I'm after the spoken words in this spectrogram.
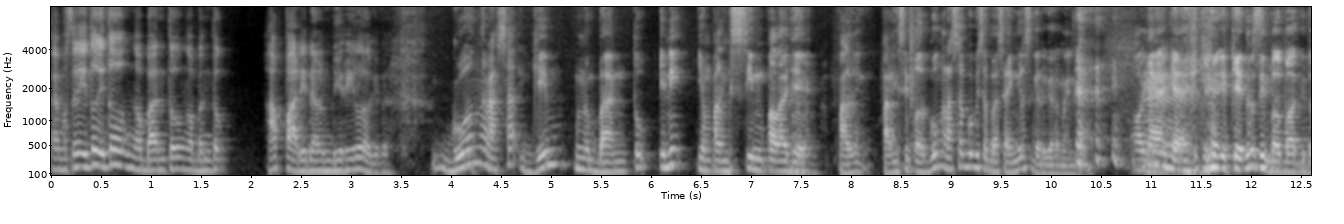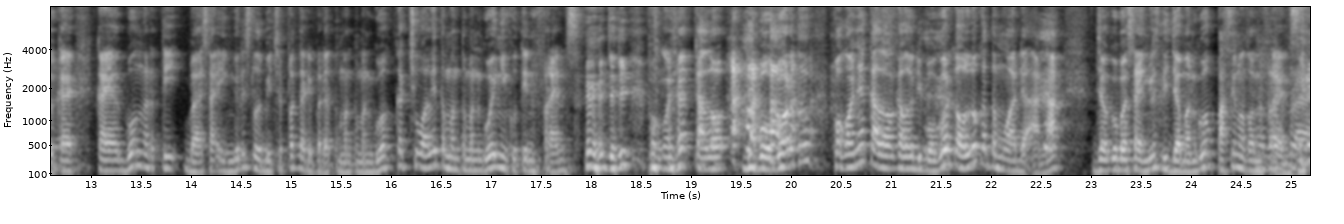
Eh maksudnya itu itu ngebantu ngebentuk apa di dalam diri lo gitu? Gue ngerasa game ngebantu ini yang paling simpel aja ya. paling paling simpel. Gue ngerasa gue bisa bahasa Inggris gara-gara main game. Oh kayak, iya. kayak, kayak, kayak itu simpel banget gitu. Kayak kayak gue ngerti bahasa Inggris lebih cepat daripada teman-teman gue kecuali teman-teman gue ngikutin Friends. Jadi pokoknya kalau di Bogor tuh pokoknya kalau kalau di Bogor kalau lu ketemu ada anak jago bahasa Inggris di zaman gue pasti nonton Friends.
